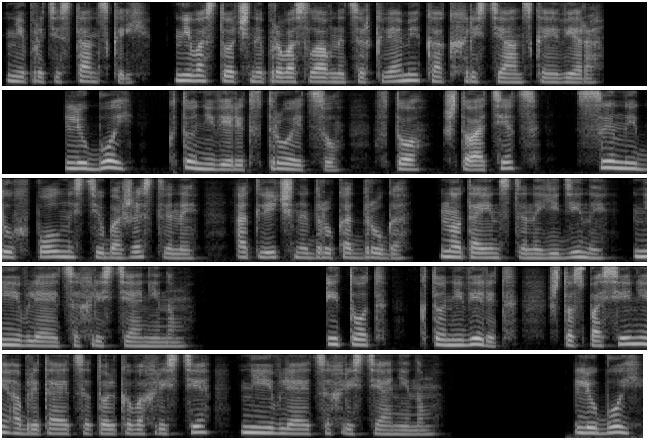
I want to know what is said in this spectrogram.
ни протестантской, ни восточной православной церквями как христианская вера. Любой, кто не верит в Троицу, в то, что Отец, Сын и Дух полностью божественны, отличны друг от друга, но таинственно едины, не является христианином. И тот, кто не верит, что спасение обретается только во Христе, не является христианином. Любой,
